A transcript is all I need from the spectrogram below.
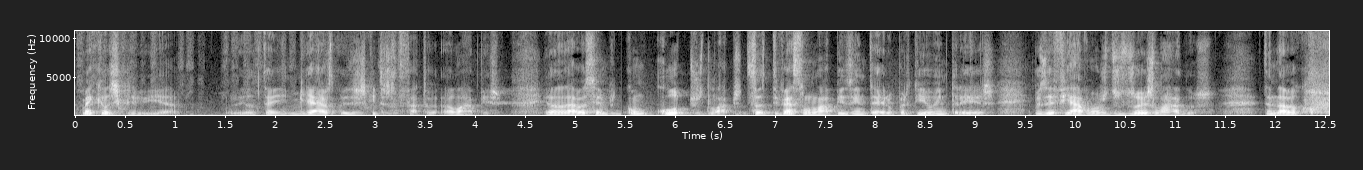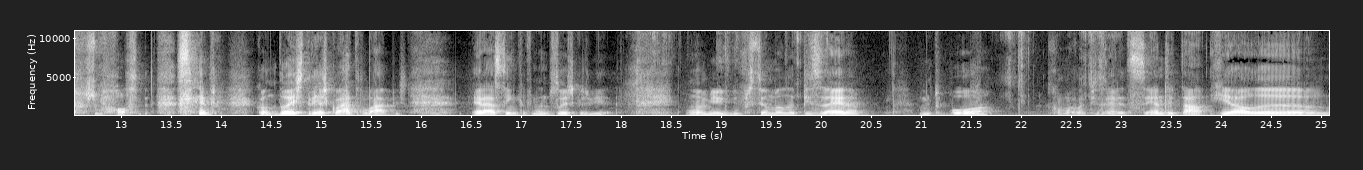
Como é que ele escrevia? Ele tem milhares de coisas escritas de facto a lápis. Ele andava sempre com cotos de lápis. Se tivesse um lápis inteiro, partiam em três, depois afiavam-os dos dois lados. Andava com os bolsos, sempre com dois, três, quatro lápis. Era assim que o Fernando Pessoa escrevia. Um amigo lhe ofereceu uma lapiseira muito boa, com uma lapiseira decente e tal, e ele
